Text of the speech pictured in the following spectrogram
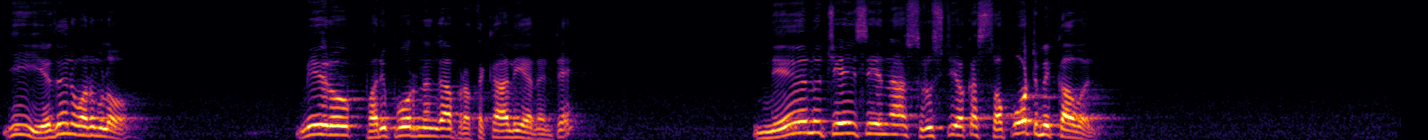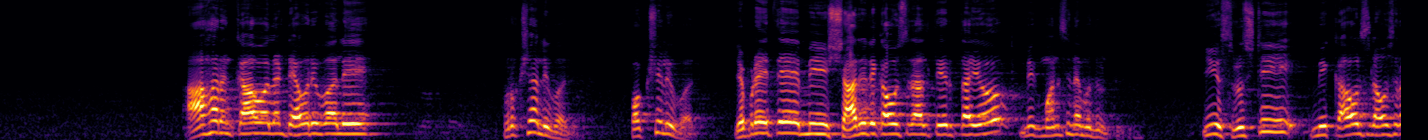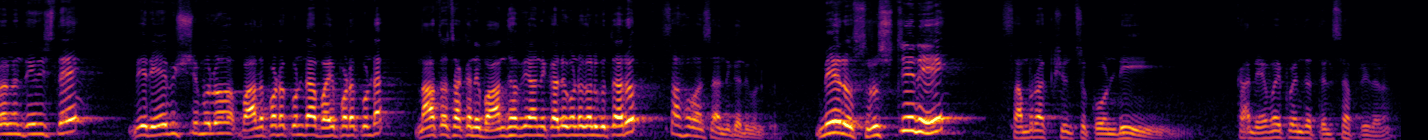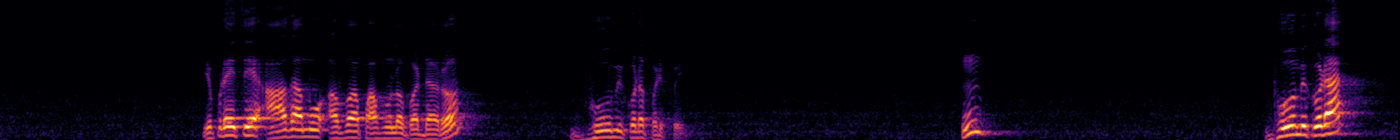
ఈ ఏదైనా వనములో మీరు పరిపూర్ణంగా బ్రతకాలి అని అంటే నేను చేసిన సృష్టి యొక్క సపోర్ట్ మీకు కావాలి. ఆహారం కావాలంటే ఎవరు ఇవ్వాలి? వృక్షాలు ఇవ్వాలి పక్షులు ఇవ్వాలి. ఎప్పుడైతే మీ శారీరక అవసరాలు తీరుతాయో మీకు మనసు నెమ్మది ఉంటుంది. ఈ సృష్టి మీకు కావాల్సిన అవసరాలను తీరిస్తే మీరు ఏ విషయంలో బాధపడకుండా భయపడకుండా నాతో చక్కని బాంధవ్యాన్ని కలిగి ఉండగలుగుతారు సహవాసాన్ని కలిగి ఉండగలుగుతారు. మీరు సృష్టిని సంరక్షించుకోండి. కానీ ఏమైపోయిందో తెలుసా ప్రియులను? ఎప్పుడైతే ఆదాము అవ్వ పాపంలో పడ్డారో భూమి కూడా పడిపోయింది. భూమి కూడా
